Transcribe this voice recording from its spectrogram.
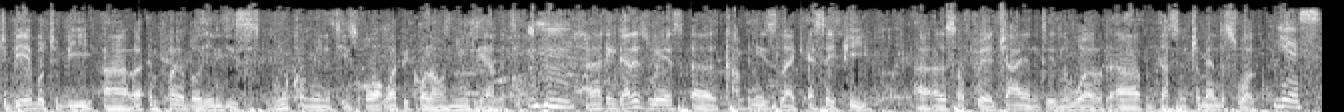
to be able to be uh, employable in these new communities or what we call our new reality. And I think that is where uh, companies like SAP, uh, a software giant in the world, uh, does some tremendous work. Yes.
